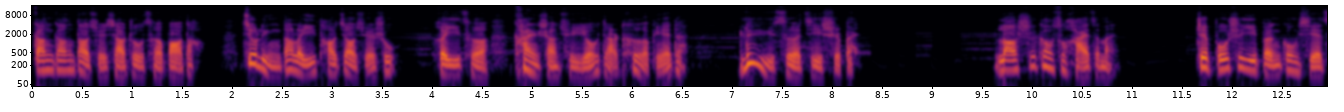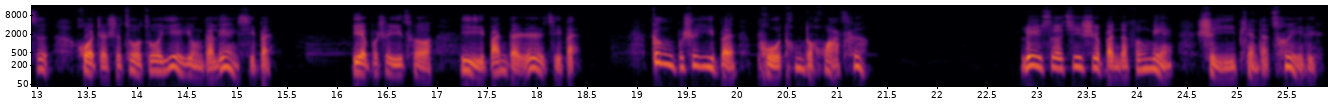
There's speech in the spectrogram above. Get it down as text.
刚刚到学校注册报到，就领到了一套教学书和一册看上去有点特别的绿色记事本。老师告诉孩子们，这不是一本供写字或者是做作业用的练习本，也不是一册一般的日记本。更不是一本普通的画册。绿色记事本的封面是一片的翠绿，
